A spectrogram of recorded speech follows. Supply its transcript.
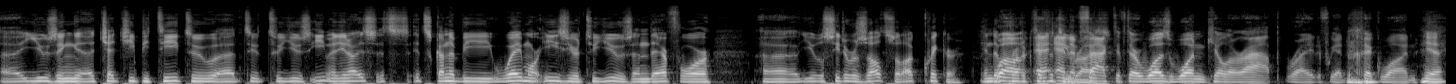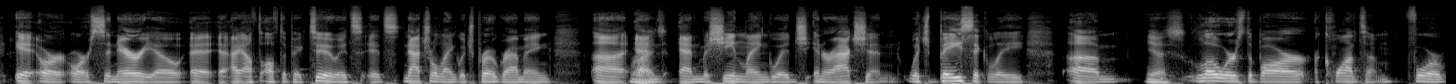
uh, using uh, ChatGPT to uh, to to use email, you know, it's it's it's gonna be way more easier to use, and therefore uh, you will see the results a lot quicker in the well, and, productivity. and in rise. fact, if there was one killer app, right, if we had to pick one, Yeah. it, or or scenario, uh, I have to, have to pick two. It's it's natural language programming uh, and and machine language interaction, which basically um, yes, lowers the bar a quantum for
